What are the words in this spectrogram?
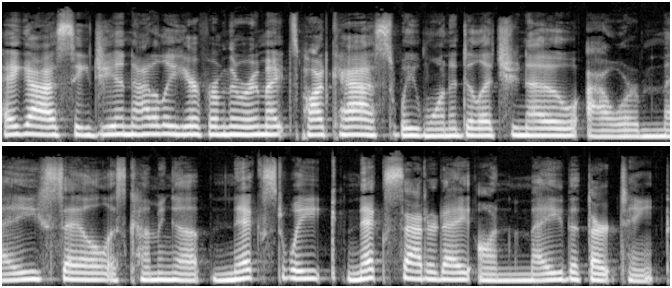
Hey guys, Cigi and Natalie here from the Room Mates Podcast. We wanted to let you know our May sale is coming up next week, next Saturday on May the 13th.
